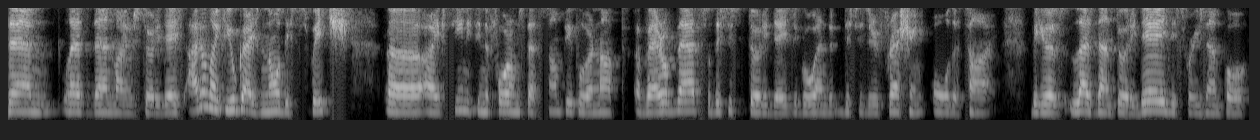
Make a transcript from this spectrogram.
then less than minus 30 days. I don't know if you guys know this switch uh, I've seen it in the forums that some people are not aware of that. So this is 30 days ago and this is refreshing all the time because less than 30 days is, for example,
